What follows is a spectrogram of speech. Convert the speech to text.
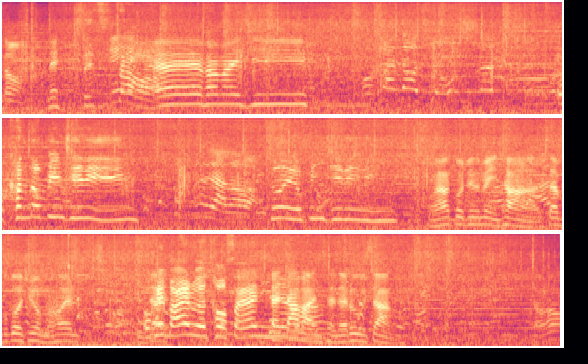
动。那谁知道？哎，贩卖机。我看到求生。我看到冰淇淋。真的假的？对，有冰淇淋。我们要过去那边一趟了，再不过去我们会。我可以把艾伦的头塞在里面。在大阪城的路上。走喽。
